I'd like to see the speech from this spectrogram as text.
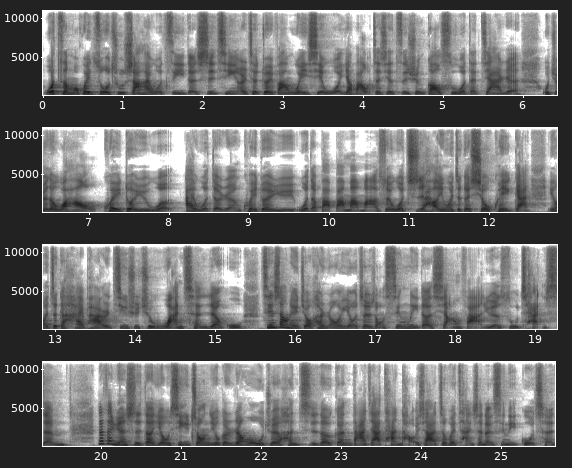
我怎么会做出伤害我自己的事情？而且对方威胁我要把我这些资讯告诉我的家人，我觉得我好愧对于我爱我的人，愧对于我的爸爸妈妈，所以我只好因为这个羞愧感，因为这个害怕而继续去完成任务。青少年就很容易有这种心理的想法元素产生。那在原始的游戏中，有个任务，我觉得很值得跟大家。探讨一下这会产生的心理过程。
